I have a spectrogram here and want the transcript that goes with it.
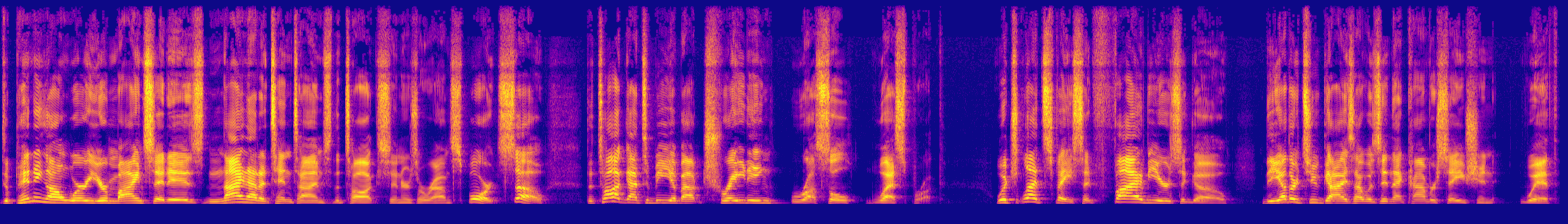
depending on where your mindset is, nine out of 10 times the talk centers around sports. So the talk got to be about trading Russell Westbrook. Which, let's face it, five years ago, the other two guys I was in that conversation with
